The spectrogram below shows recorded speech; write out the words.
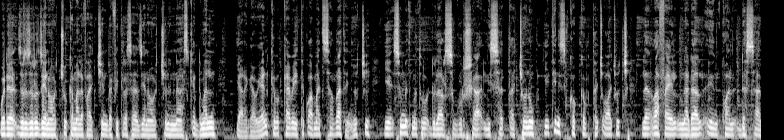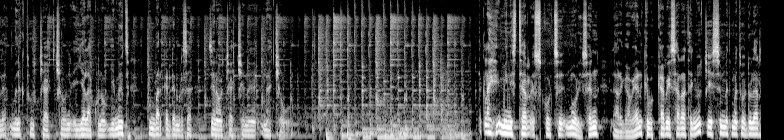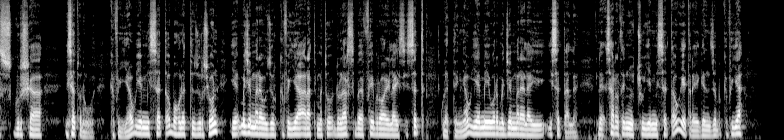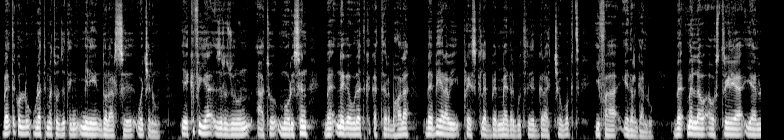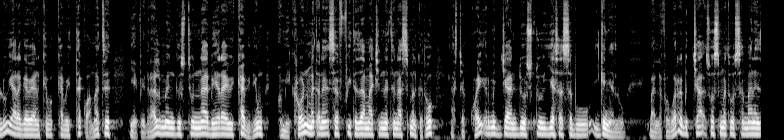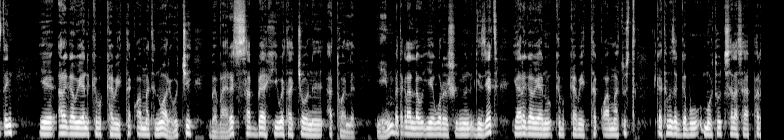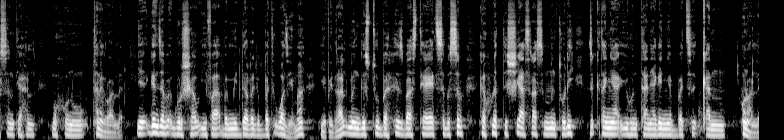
ወደ ዝርዝር ዜናዎቹ ከማለፋችን በፊት ርዕሰ ዜናዎችን እናስቀድማለን። የአረጋውያን ክብካቤ ተቋማት ሰራተኞች የ800 ዶላርስ ጉርሻ ሊሰጣቸው ነው። የቴኒስ ኮከብ ተጫዋቾች ለራፋኤል ናዳል እንኳን ደስ አለ መልእክቶቻቸውን እየላኩ ነው። የሚሉት ግንባር ቀደም ርዕሰ ዜናዎቻችን ናቸው። ጠቅላይ ሚኒስተር ስኮት ሞሪሰን ለአረጋውያን ክብካቤ ሰራተኞች የ800 ዶላርስ ጉርሻ ሊሰጡ ነው። ክፍያው የሚሰጠው በሁለት ዙር ሲሆን የመጀመሪያው ዙር ክፍያ 400 ዶላርስ በ February ላይ ሲሰጥ ሁለተኛው የ May ወር መጀመሪያ ላይ ይሰጣል። ለሰራተኞቹ የሚሰጠው የጥሬ ገንዘብ ክፍያ በጥቅሉ 209 ሚሊዮን ዶላርስ ወጪ ነው። የክፍያ ዝርዝሩን አቶ ሞሪሰን በነገ ዕለት ከቀትር በኋላ በብሔራዊ ፕሬስ ክለብ በሚያደርጉት ንግግራቸው ወቅት ይፋ ያደርጋሉ። በመላው አውስትሬሊያ ያሉ የአረጋውያን ክብካቤ ተቋማት የፌዴራል መንግስቱና ብሔራዊ ካቢኔው ኦሚክሮን መጠነ ሰፊ ተዛማችነትን አስመልክቶ አስቸኳይ እርምጃ እንዲወስዱ እያሳሰቡ ይገኛሉ። ባለፈው ወር ብቻ 389 የአረጋውያን ክብካቤ ተቋማት ነዋሪዎች በቫይረስ ሳቢያ ሕይወታቸውን አጥተዋል። ይህም በጠቅላላው የወረርሽኙን ጊዜያት የአረጋውያኑ ክብካቤ ተቋማት ውስጥ ከተመዘገቡ ሞቶች 30 ፐርሰንት ያህል መሆኑ ተነግሯል። የገንዘብ ጉርሻው ይፋ በሚደረግበት ዋዜማ የፌዴራል መንግስቱ በህዝብ አስተያየት ስብስብ ከ2018 ወዲህ ዝቅተኛ ይሁንታን ያገኘበት ቀን ሆኗል።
